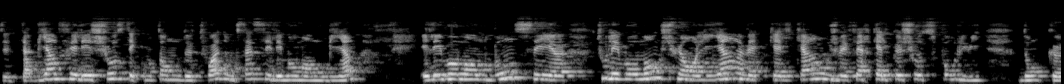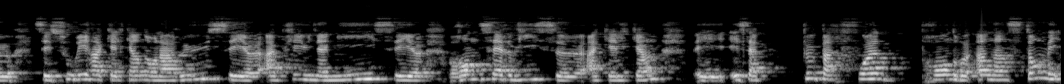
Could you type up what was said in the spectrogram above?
tu as bien fait les choses, tu es contente de toi. Donc ça, c'est les moments de bien. Et les moments de bon, c'est euh, tous les moments où je suis en lien avec quelqu'un, où je vais faire quelque chose pour lui. Donc, euh, c'est sourire à quelqu'un dans la rue, c'est euh, appeler une amie, c'est rendre service à quelqu'un. Et, et ça peut parfois prendre un instant, mais,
